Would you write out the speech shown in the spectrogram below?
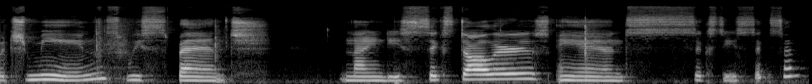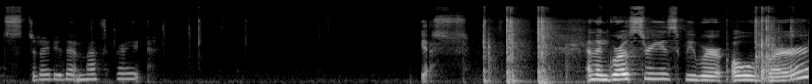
Which means we spent $96.66. Did I do that math right? Yes. And then groceries, we were over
